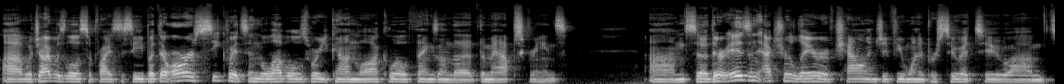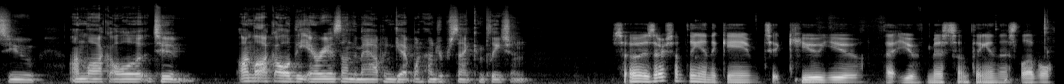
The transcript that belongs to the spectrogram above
uh, which I was a little surprised to see. But there are secrets in the levels where you can unlock little things on the, the map screens. Um, so there is an extra layer of challenge if you want to pursue it to um, to unlock all to unlock all the areas on the map and get 100% completion. So is there something in the game to cue you that you've missed something in this level?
